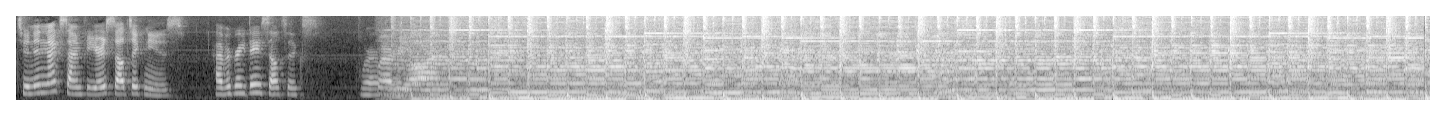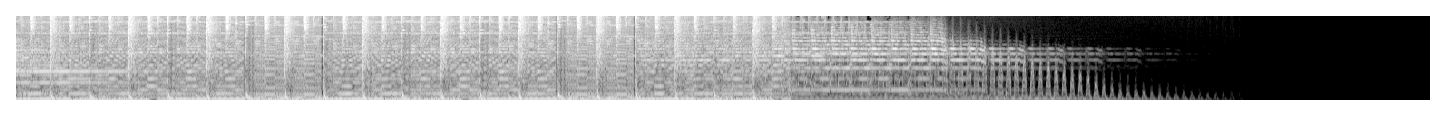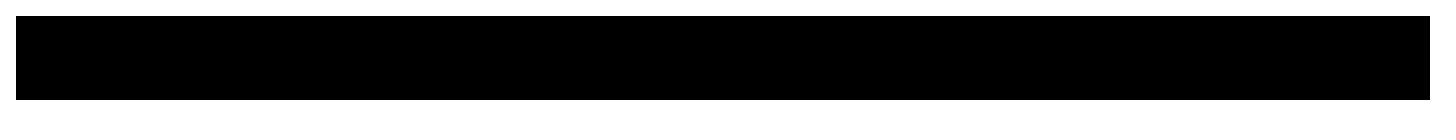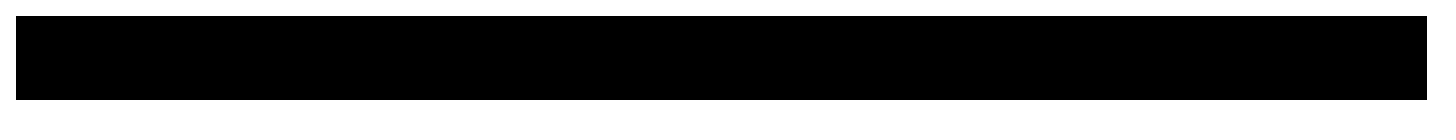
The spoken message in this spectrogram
Tune in next time for your Celtic News. Have a great day, Celtics. Wherever, Wherever you are.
